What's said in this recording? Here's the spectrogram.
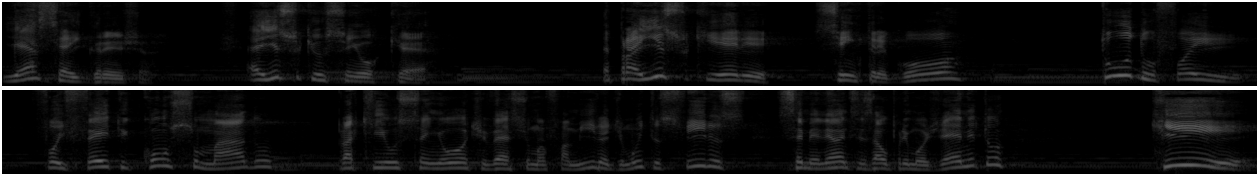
E essa é a igreja. É isso que o Senhor quer. É para isso que ele se entregou. Tudo foi foi feito e consumado para que o Senhor tivesse uma família de muitos filhos semelhantes ao primogênito, que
